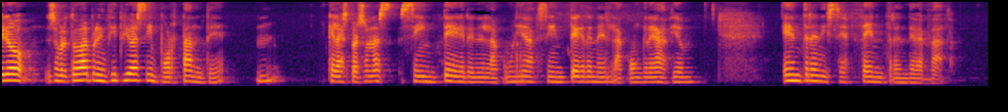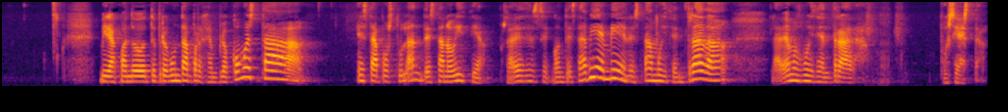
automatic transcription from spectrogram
Pero sobre todo al principio es importante que las personas se integren en la comunidad, se integren en la congregación, entren y se centren de verdad. Mira, cuando te preguntan, por ejemplo, ¿cómo está esta postulante, esta novicia? Pues a veces se contesta, bien, bien, está muy centrada, la vemos muy centrada. Pues ya está.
